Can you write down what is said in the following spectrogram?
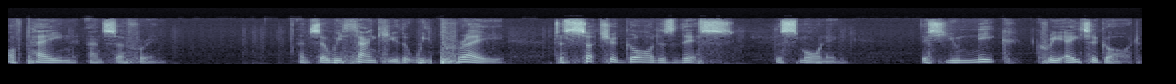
of pain and suffering. And so we thank you that we pray to such a God as this this morning, this unique creator God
